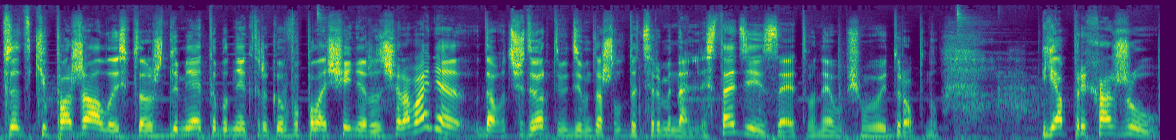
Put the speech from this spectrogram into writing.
все-таки пожалуюсь, потому что для меня это было некоторое такое воплощение разочарования. Да, вот четвертый, видимо, дошел до терминальной стадии из-за этого, но я, в общем, его и дропнул я прихожу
